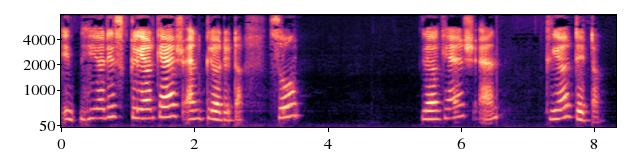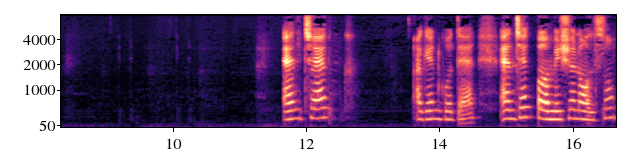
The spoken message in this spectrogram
In here is clear cache and clear data. So clear cache and clear data. And check again go there and check permission also.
